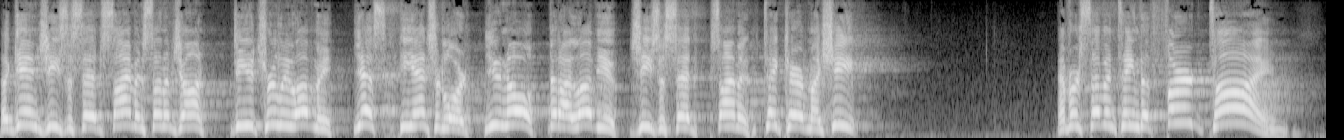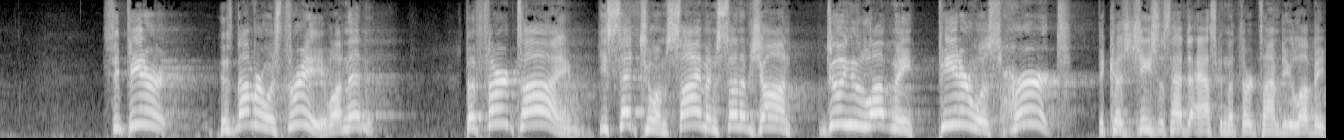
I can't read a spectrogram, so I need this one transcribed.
Again, Jesus said, Simon, son of John, do you truly love me? Yes, he answered, Lord, you know that I love you. Jesus said, Simon, take care of my sheep. And verse 17, the third time. See, Peter, his number was three, wasn't it? The third time, he said to him, Simon, son of John, do you love me? Peter was hurt because Jesus had to ask him the third time, Do you love me?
